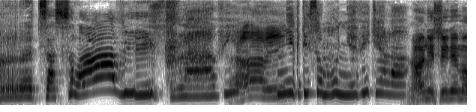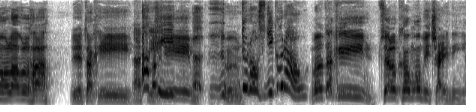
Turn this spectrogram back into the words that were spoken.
predsa Slávik. Slávik? Slávik? Nikdy som ho nevidela. Ani si nemohla vlha. Je taký... Aký? Taký... Drozdík vrav. No taký celkom obyčajný.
